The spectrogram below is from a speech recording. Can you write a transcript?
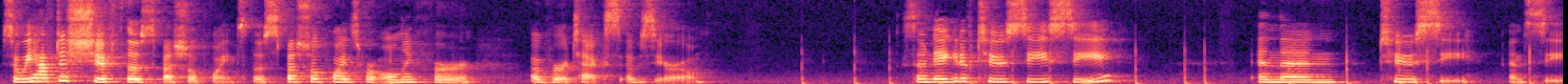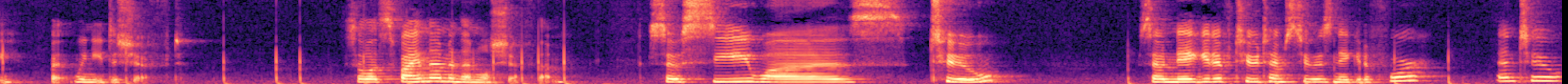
So we have to shift those special points. Those special points were only for a vertex of zero. So negative 2c, c, and then 2c and c, but we need to shift. So let's find them and then we'll shift them. So C was 2. So negative 2 times 2 is negative 4 and 2.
